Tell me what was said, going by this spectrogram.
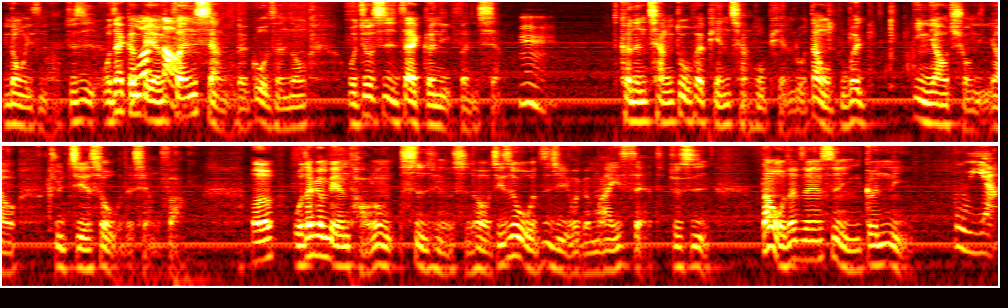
你懂我意思吗？就是我在跟别人分享的过程中，我就是在跟你分享。嗯，可能强度会偏强或偏弱，但我不会硬要求你要去接受我的想法。而我在跟别人讨论事情的时候，其实我自己有一个 mindset，就是当我在这件事情跟你不一样，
